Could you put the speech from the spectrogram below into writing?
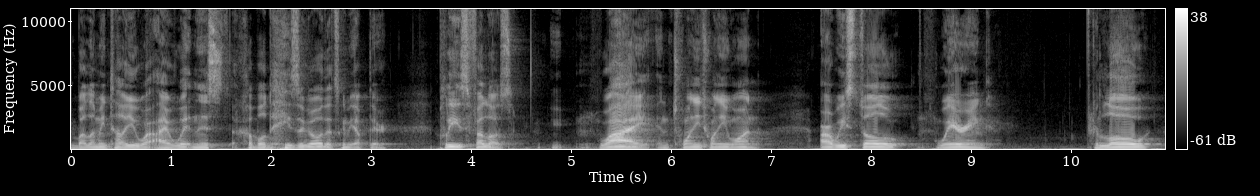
but let me tell you what I witnessed a couple days ago that's to be up there. Please, fellows, why in 2021 are we still wearing low,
